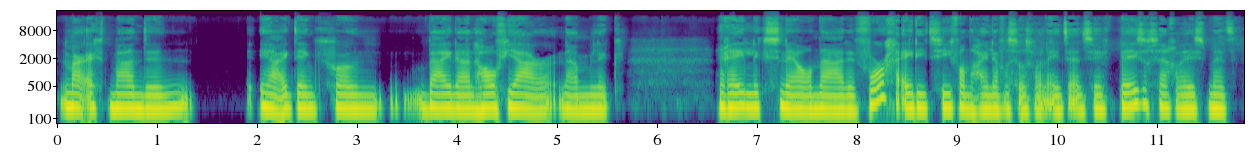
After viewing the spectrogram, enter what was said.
maar echt maanden, ja, ik denk gewoon bijna een half jaar, namelijk redelijk snel na de vorige editie van High Level Sales One Intensive bezig zijn geweest met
